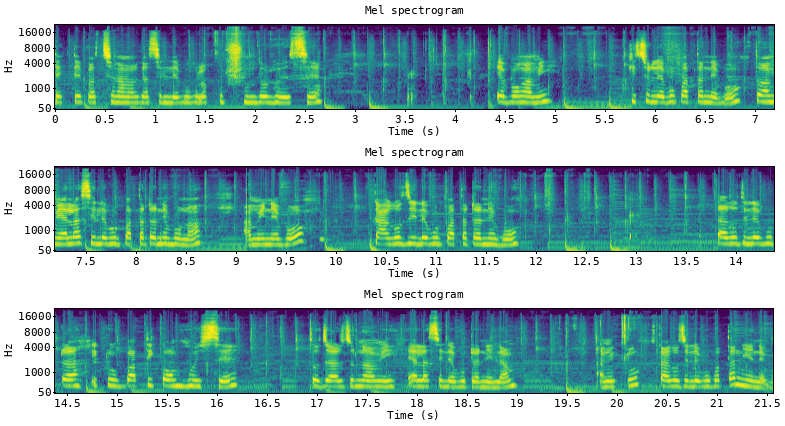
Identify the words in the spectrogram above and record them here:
দেখতে পাচ্ছেন আমার গাছের লেবুগুলো খুব সুন্দর হয়েছে। এবং আমি কিছু লেবু পাতা নেব। তো আমি এলাচি লেবুর পাতাটা নেব না, আমি নেব কাগজি লেবুর পাতাটা নেব। কাগজি লেবুটা একটু বাতি কম হয়েছে। তো যার জন্য আমি এলাচি লেবুটা নিলাম। আমি একটু কাগজি লেবু পাতা নিয়ে নেব।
